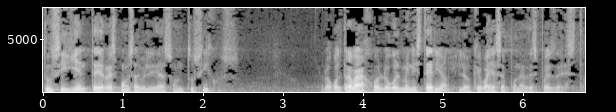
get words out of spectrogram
tu siguiente responsabilidad son tus hijos luego el trabajo, luego el ministerio y lo que vayas a poner después de esto.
